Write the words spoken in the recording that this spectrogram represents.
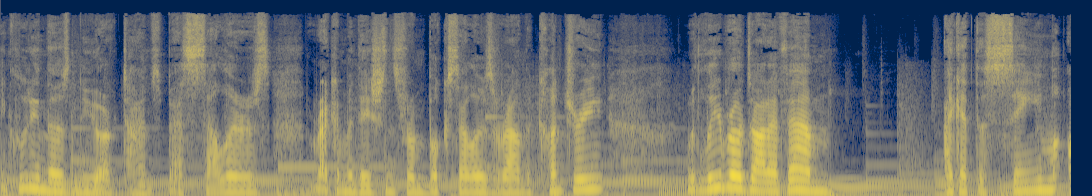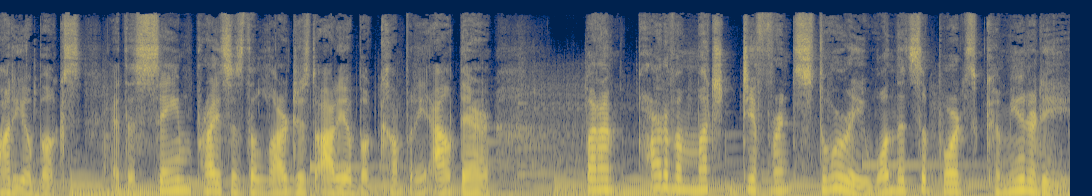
including those New York Times bestsellers, recommendations from booksellers around the country. With Libro.fm, I get the same audiobooks at the same price as the largest audiobook company out there, but I'm part of a much different story, one that supports community.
